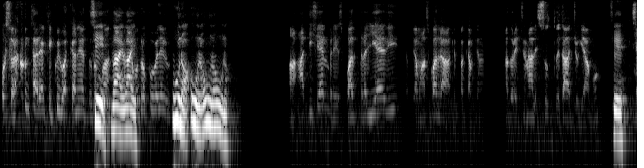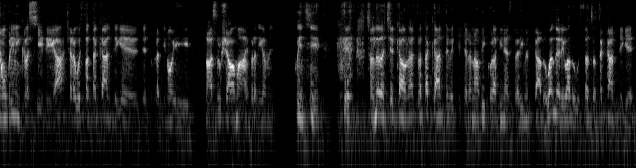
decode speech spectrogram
Posso raccontare anche qui qualche aneddoto? Sì, vai, vai. Troppo veleno. Uno, uno, uno, uno. Ma a dicembre, squadra allievi, abbiamo una squadra che fa campionato regionale sotto età giochiamo. Sì. Siamo primi in classifica. C'era questo attaccante che, detto tra di noi, non la strusciava mai praticamente. Quindi sono andato a cercare un altro attaccante perché c'era una piccola finestra di mercato. Quando è arrivato quest'altro attaccante che è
